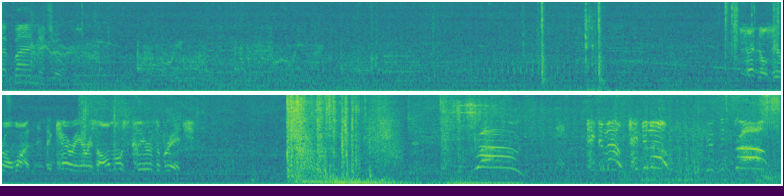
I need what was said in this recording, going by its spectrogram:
that van, Mitchell. Sentinel 01, the carrier is almost clear of the bridge. Drone! Take them out! Take them out! Shoot the drone!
